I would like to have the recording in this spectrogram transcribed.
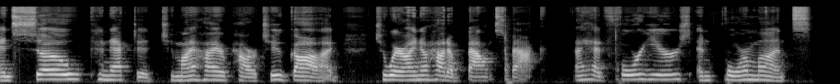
and so connected to my higher power, to God, to where I know how to bounce back. I had four years and four months.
